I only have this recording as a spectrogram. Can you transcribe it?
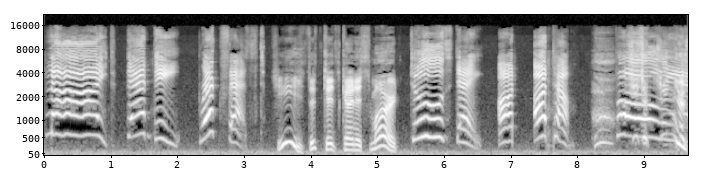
Night! Daddy! Breakfast! Jeez, this kid's kind of smart. Tuesday! Aut- autumn! She's a genius!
